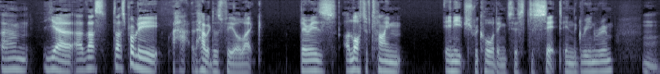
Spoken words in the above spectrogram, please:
Um, yeah, uh, that's that's probably ha- how it does feel. Like there is a lot of time in each recording to to sit in the green room Mm.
